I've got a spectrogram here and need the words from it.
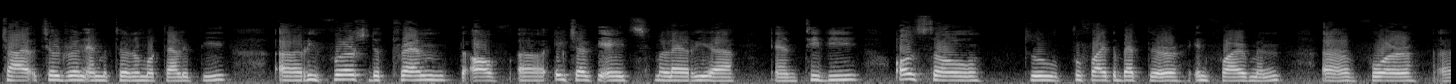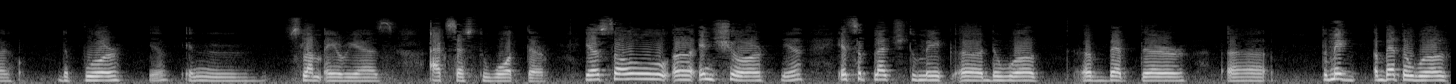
child, children and maternal mortality, uh, reverse the trend of uh, malaria, and TB, also to provide a better environment for the poor yeah, in slum areas, access to water. Yeah, so uh, in yeah, it's a pledge to make uh, the world a better, uh, to make a better world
